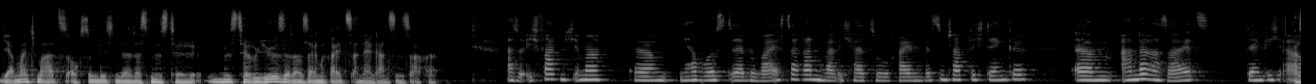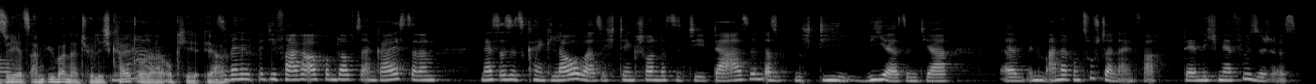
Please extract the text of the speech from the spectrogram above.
Ja, manchmal hat es auch so ein bisschen da das Mysteri Mysteriöse da seinen Reiz an der ganzen Sache. Also ich frage mich immer, ähm, ja, wo ist der Beweis daran, weil ich halt so rein wissenschaftlich denke. Ähm, andererseits denke ich auch. Also jetzt an Übernatürlichkeit Ja. oder okay, ja. Also wenn die Frage aufkommt, glaubst du an Geister, dann na, ist das jetzt kein Glaube. Also ich denke schon, dass die da sind. Also nicht die, wir sind ja ähm, in einem anderen Zustand einfach, der nicht mehr physisch ist.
